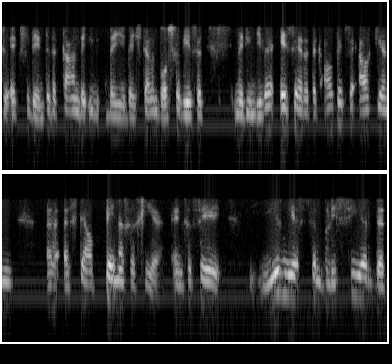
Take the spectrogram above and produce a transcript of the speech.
toe ek studente te kan by by by Stellenbosch gewees het met die nuwe SR het ek altyd vir elkeen eh, 'n uh, stel penne gegee en gesê hiermee simboliseer dit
